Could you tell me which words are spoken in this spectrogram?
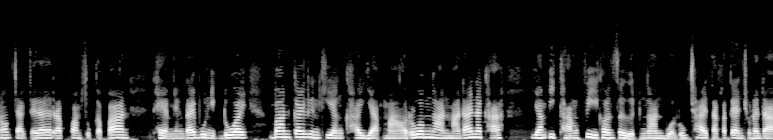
นอกจากจะได้รับความสุขกลับบ้าน แถมยังได้บุญอีกด้วย บ้านใกล้เรือนเคียงใครอยากมาร่วมงานมาได้นะคะ ย้ำอีกครั้งฟรีคอนเสิร์ต งานบวชลูกชายตั๊กแตนชลดา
